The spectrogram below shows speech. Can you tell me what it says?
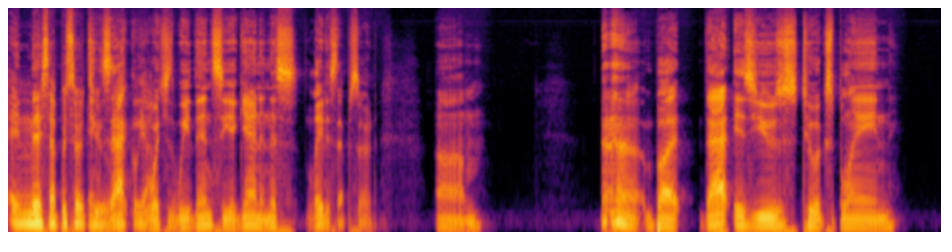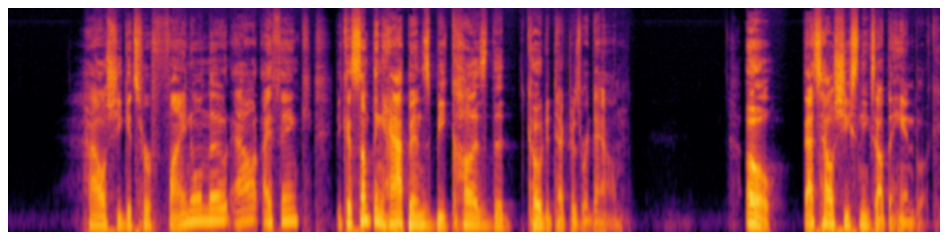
in this episode too. right? exactly, Yeah. which we then see again in this latest episode. Um, but that is used to explain how she gets her final note out, I think, because something happens because the code detectors were down. Oh, that's how she sneaks out the handbook.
